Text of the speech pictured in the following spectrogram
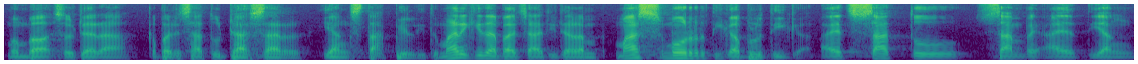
membawa saudara kepada satu dasar yang stabil itu. Mari kita baca di dalam Mazmur 33 ayat 1 sampai ayat yang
